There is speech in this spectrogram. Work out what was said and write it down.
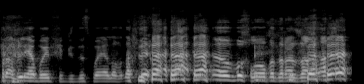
Проблема инфобизнесменов. Бухло подорожало.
